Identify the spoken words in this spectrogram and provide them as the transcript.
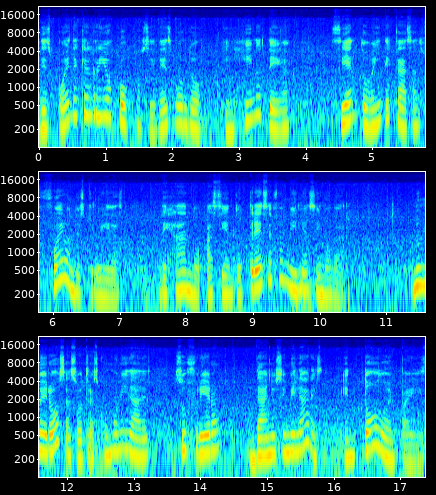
Después de que el río Coco se desbordó en Jinotega, 120 casas fueron destruidas, dejando a 113 familias sin hogar. Numerosas otras comunidades sufrieron daños similares en todo el país,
